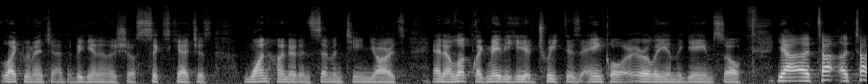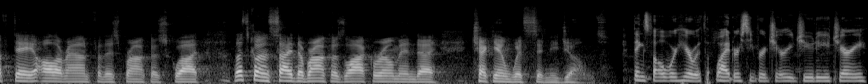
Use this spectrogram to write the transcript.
like we mentioned at the beginning of the show, six catches, 117 yards, and it looked like maybe he had tweaked his ankle early in the game. So, yeah, a, t- a tough day all around for this Broncos squad. Let's go inside the Broncos locker room and uh, check in with Sidney Jones. Thanks, Paul. We're here with wide receiver Jerry Jeudy. Jerry,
